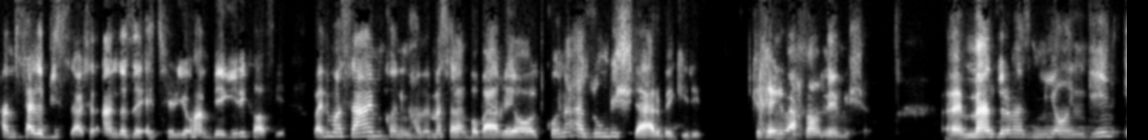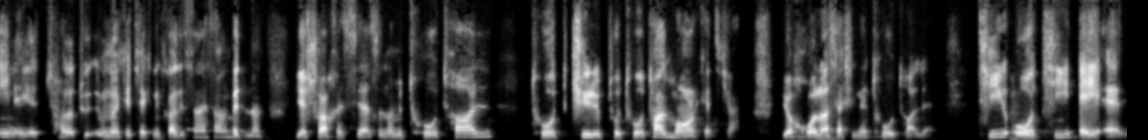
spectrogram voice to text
هم 120 درصد. اندازه اتریوم هم بگیری کافیه. ولی ما سعی می‌کنیم حالا مثلا با بقیه آلت کوین از اون بیشتر بگیریم که خیلی وقتا هم نمیشه. منظورم از میانگین اینه. یه حالا تو اونا که تکنیکال نیستن اصلا بدونن. یه شاخصی هست به نام توتال توت کریپتو توتال مارکت کپ یا خلاصش اینه توتاله T O T A L.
